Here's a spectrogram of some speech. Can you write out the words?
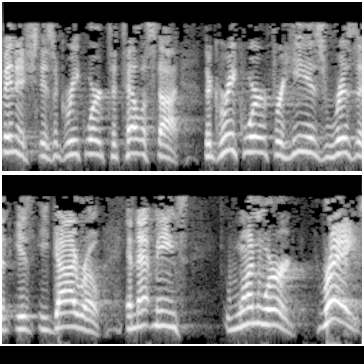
finished is a Greek word tetelestai. The Greek word for he is risen is egeiro. And that means one word, raised.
